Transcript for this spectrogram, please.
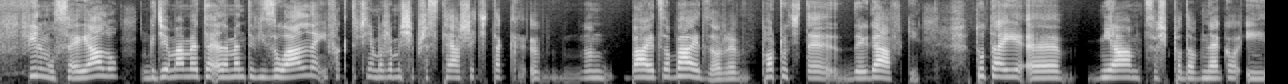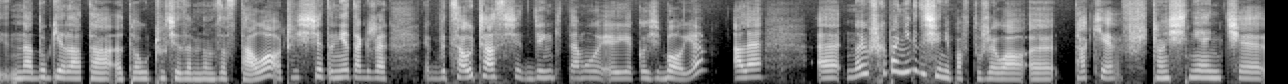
filmu, serialu, gdzie mamy te elementy wizualne i faktycznie możemy się przestraszyć tak e, no, bardzo, bardzo, że poczuć te drgawki. Tutaj e, miałam coś podobnego i na długie lata to uczucie ze mną zostało. Oczywiście to nie tak, że jakby cały czas się dzięki temu jakoś boję, ale no już chyba nigdy się nie powtórzyło e, takie wstrząśnięcie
